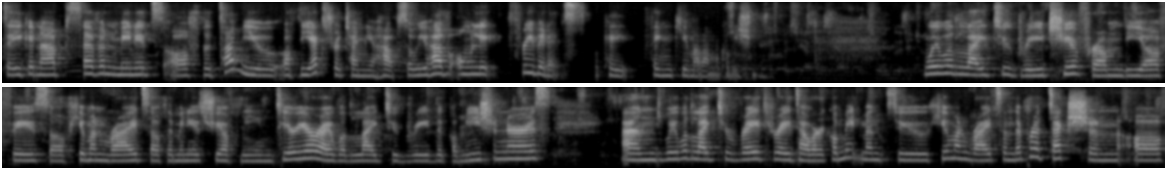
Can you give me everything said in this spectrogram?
taken up seven minutes of the time you of the extra time you have. So you have only three minutes. Okay, thank you, Madam Commissioner. We would like to greet you from the Office of Human Rights of the Ministry of the Interior. I would like to greet the commissioners and we would like to reiterate our commitment to human rights and the protection of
